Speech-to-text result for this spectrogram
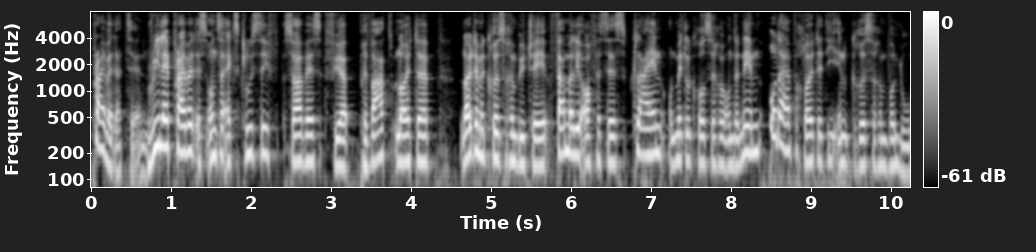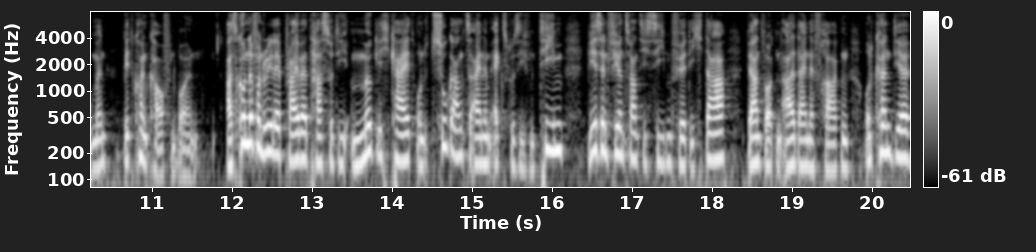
Private erzählen. Relay Private ist unser Exclusive Service für Privatleute, Leute mit größerem Budget, Family Offices, klein- und mittelgroßere Unternehmen oder einfach Leute, die in größerem Volumen Bitcoin kaufen wollen. Als Kunde von Relay Private hast du die Möglichkeit und Zugang zu einem exklusiven Team. Wir sind 24-7 für dich da, beantworten all deine Fragen und können dir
